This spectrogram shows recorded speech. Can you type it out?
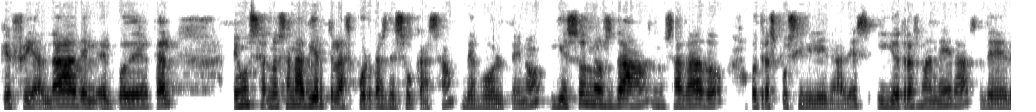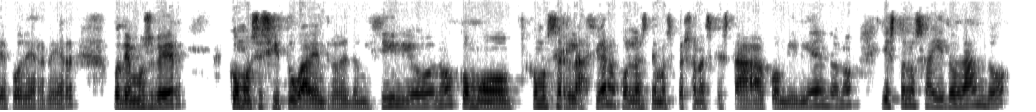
qué, frialdad, el, poder tal, Hemos, nos han abierto las puertas de su casa de golpe, ¿no? Y eso nos da, nos ha dado otras posibilidades y otras maneras de, de poder ver. Podemos ver cómo se sitúa dentro del domicilio, ¿no? cómo, cómo, se relaciona con las demás personas que está conviviendo. ¿no? Y esto nos ha ido dando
